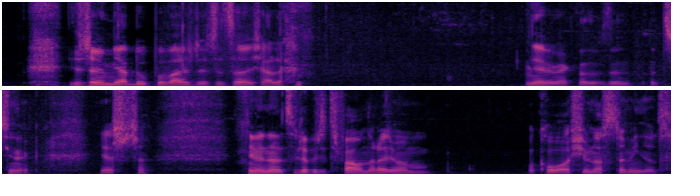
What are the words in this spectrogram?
nie żebym ja był poważny czy coś, ale... Nie wiem jak nazwać ten odcinek jeszcze. Nie wiem nawet ile będzie trwało, na razie mam około 18 minut.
